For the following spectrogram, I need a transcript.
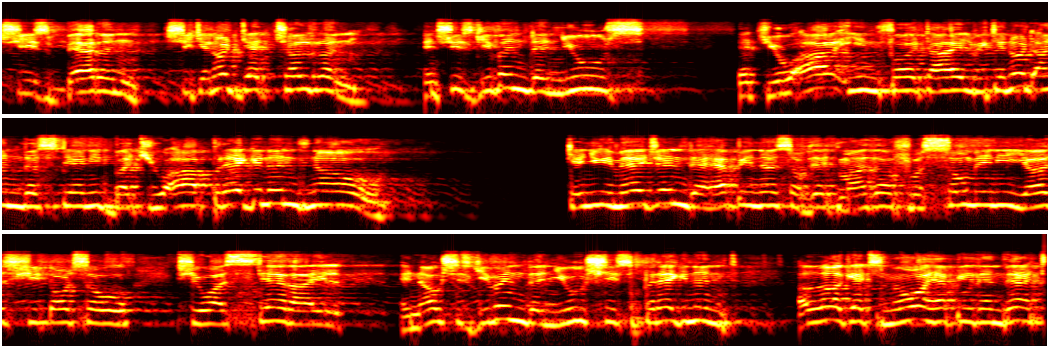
she's barren, she cannot get children and she's given the news that you are infertile, we cannot understand it, but you are pregnant now. Can you imagine the happiness of that mother for so many years she thought so, she was sterile and now she's given the news she's pregnant. Allah gets more happy than that.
